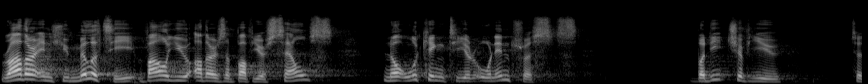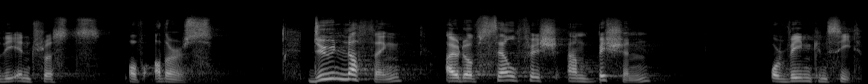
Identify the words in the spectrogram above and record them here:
Rather, in humility, value others above yourselves, not looking to your own interests, but each of you to the interests of others. Do nothing out of selfish ambition or vain conceit.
